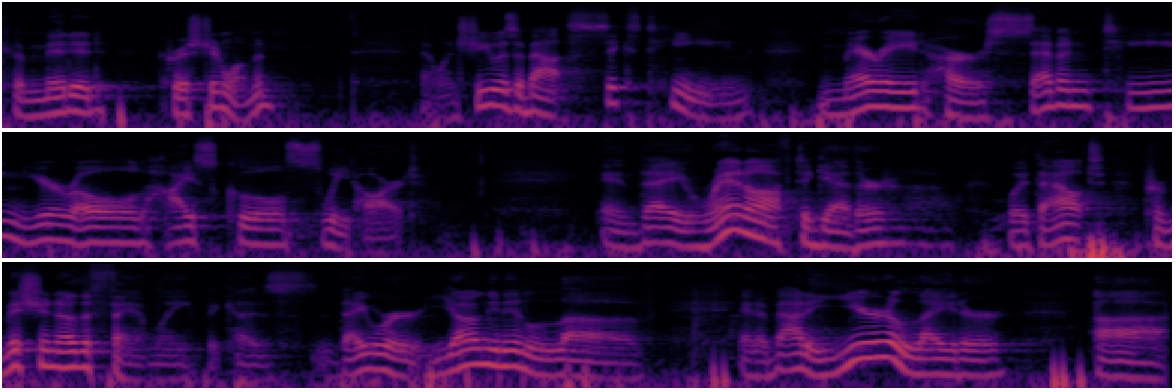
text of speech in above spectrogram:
committed Christian woman, that when she was about 16, married her 17 year old high school sweetheart. And they ran off together without permission of the family because they were young and in love. And about a year later, uh,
